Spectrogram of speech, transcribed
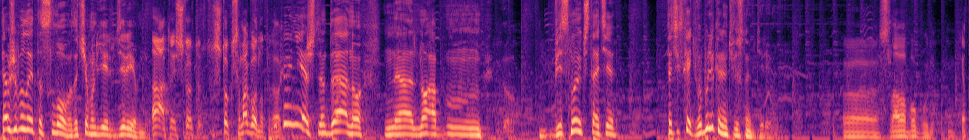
Там же было это слово, зачем он едет в деревню. А, то есть что, что к самогону предлагать? Конечно, да, но, а, но а, м, весной, кстати, кстати сказать, вы были когда-нибудь весной в деревне? Э, Слава богу, нет.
